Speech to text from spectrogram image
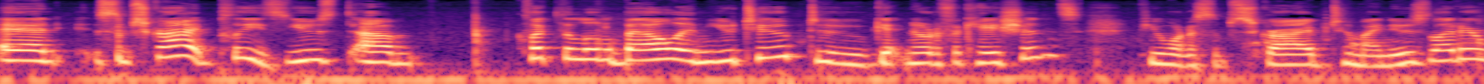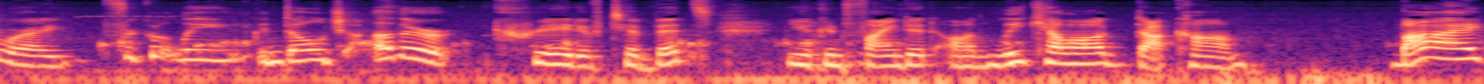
And subscribe, please. Use um, click the little bell in YouTube to get notifications. If you want to subscribe to my newsletter, where I frequently indulge other creative tidbits, you can find it on leekellogg.com. Bye.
